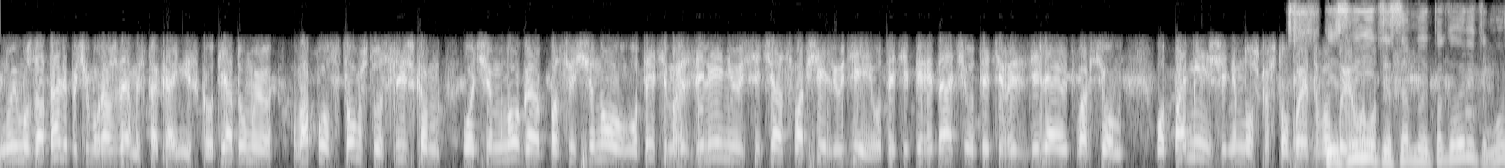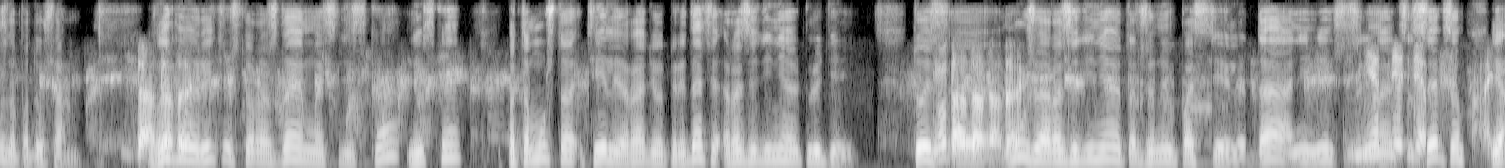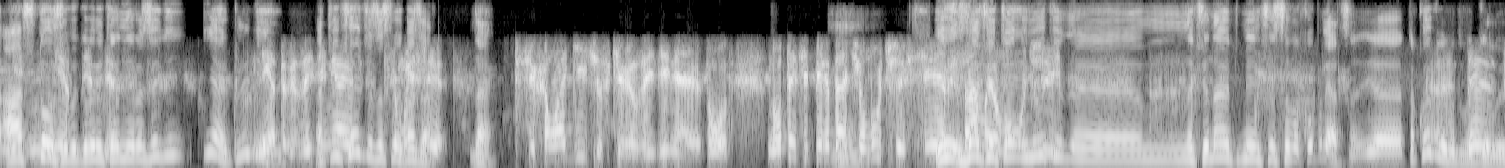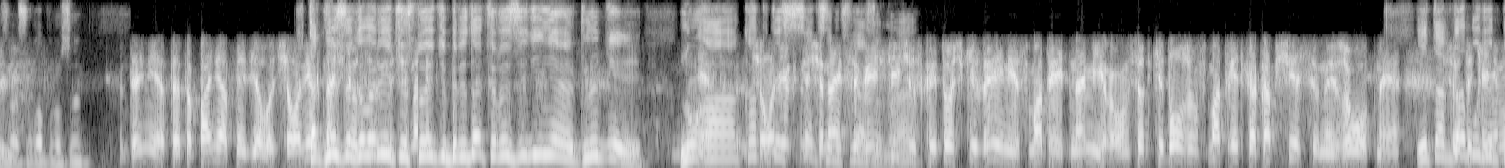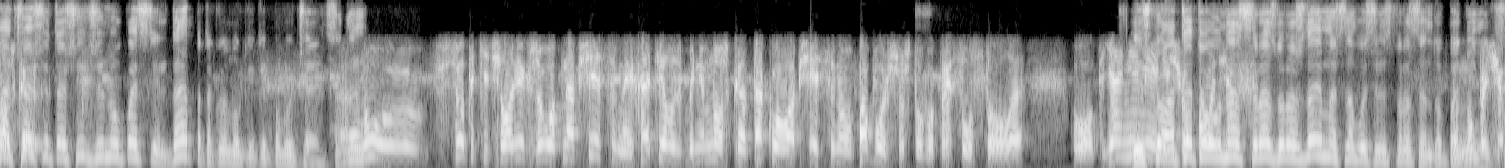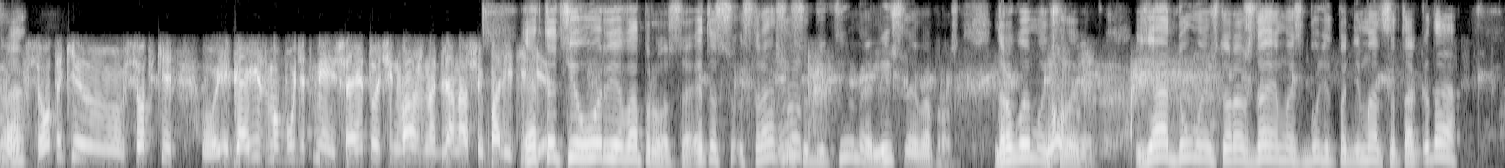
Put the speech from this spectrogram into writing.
ну, ему задали, почему рождаемость такая низкая. Вот я думаю, вопрос в том, что слишком очень много посвящено вот этим разделению сейчас вообще людей. Вот эти передачи, вот эти разделяют во всем. Вот поменьше немножко, чтобы этого Извините, было. Извините, со мной поговорите, можно по душам? Да, Вы да, говорите, да. что рождаемость низка, низкая, потому что телерадиопередачи разъединяют людей. То есть ну, да, э, да, да, да. мужа разъединяют от жены в постели. Да, они меньше занимаются нет, нет, сексом. нет. а что нет, же вы нет, говорите, нет. они разъединяют людей? Нет, разъединяют Отвечайте за свой смысле, базар. Да. Психологически разъединяют, вот. Но вот эти передачи Ну. лучше всех, И, значит, и лучшие. люди э, начинают меньше совокупляться. Я такой вывод да, вот делаю из нашего вопроса. Да нет, это понятное дело. Человек Так вы же говорите, начинает- что эти передачи разъединяют людей. Ну Нет, а как человек это начинает с а? эгоистической точки зрения смотреть на мир. Он все-таки должен смотреть как общественные животные. И тогда будет немножко- почаще тащить жену в постель, да? По такой логике получается, да? Ну, все-таки человек животное общественное, и хотелось бы немножко такого общественного побольше, чтобы присутствовало. Вот. Я не И что, от этого у против. нас сразу рождаемость на 80% поднимется, Ну почему? а? Все-таки, все-таки эгоизма будет меньше, а это очень важно для нашей политики. Это теория вопроса. Это страшно Ну, субъективный личный вопрос. Дорогой мой Ну, человек, я думаю, что рождаемость будет подниматься тогда,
